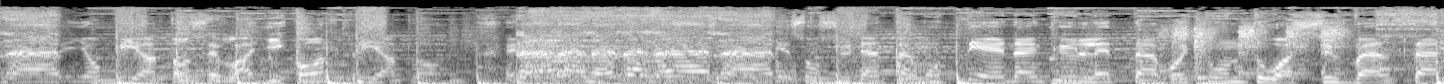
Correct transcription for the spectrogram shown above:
nä. Jo piaton se laji on nä. Ja sun sydäntä, mut tiedän kyllä, että voi tuntua syvältä.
